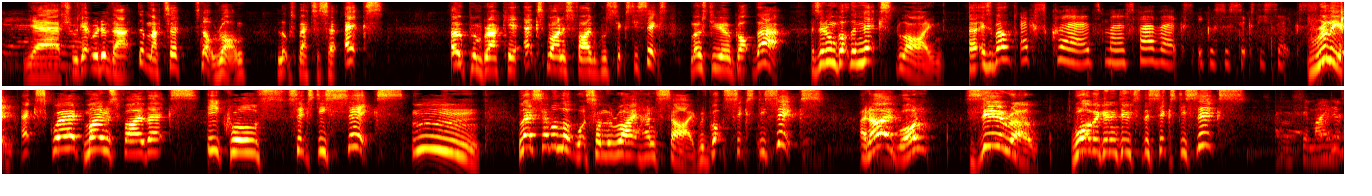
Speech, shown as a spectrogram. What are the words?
Yeah. Yeah, should we get rid of that? Doesn't matter. It's not wrong. It looks better. So X, open bracket, X minus 5 equals 66. Most of you have got that. Has anyone got the next line? Uh, Isabel? x squared minus 5x equals to 66. Brilliant. X squared minus 5x equals 66. Mmm. Let's have a look what's on the right-hand side. We've got 66. And I want 0. What are we going to do to the 66? Minus it.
